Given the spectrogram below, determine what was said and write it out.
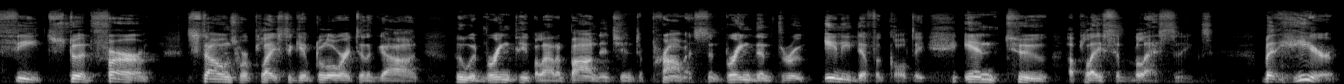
feet stood firm, stones were placed to give glory to the God who would bring people out of bondage into promise and bring them through any difficulty into a place of blessings. But here,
